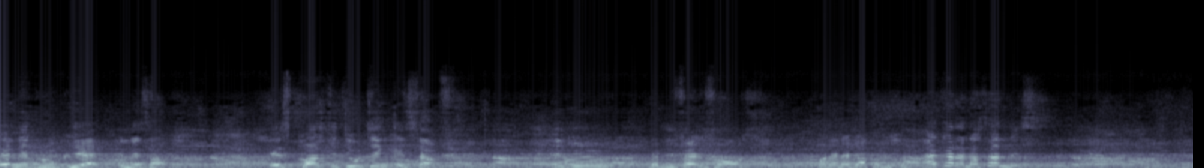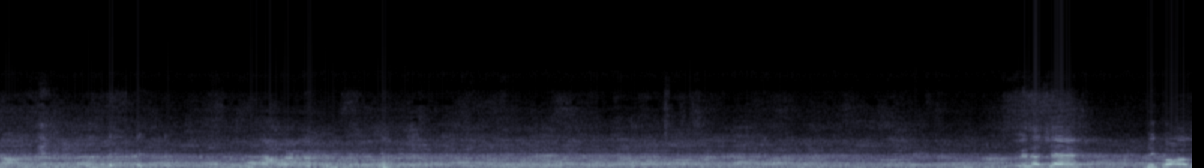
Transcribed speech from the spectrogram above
any group here in this house is constituting itself into the defense force for the Electoral Commission. I can't understand this. Mr. Chair, because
